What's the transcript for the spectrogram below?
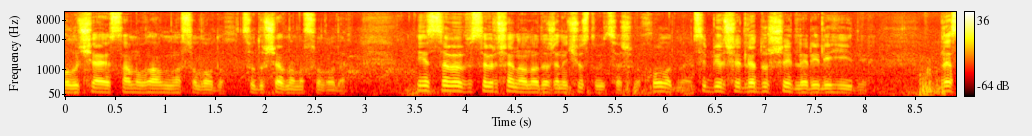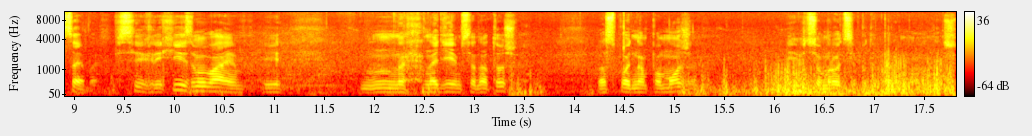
отримую саму головну насолоду. Це душевна насолода. І це совершенно воно навіть не чувствується, що холодно. Це більше для душі, для релігійних, для себе. Всі гріхи змиваємо і надіємося на те, що Господь нам поможе. І в цьому році буде перемога наша.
